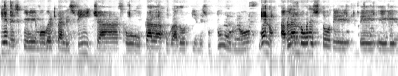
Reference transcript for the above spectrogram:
tienes que mover tales fichas o cada jugador tiene su turno. Bueno, hablando esto de, de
